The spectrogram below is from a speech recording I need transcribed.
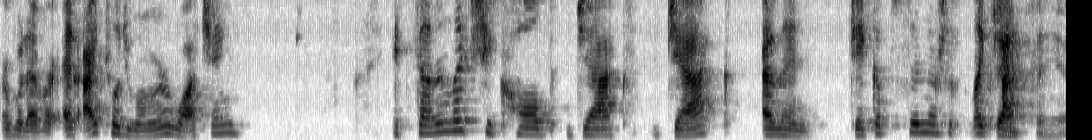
or whatever. And I told you when we were watching, it sounded like she called Jack Jack and then Jacobson or something like I- Jackson. Yeah,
